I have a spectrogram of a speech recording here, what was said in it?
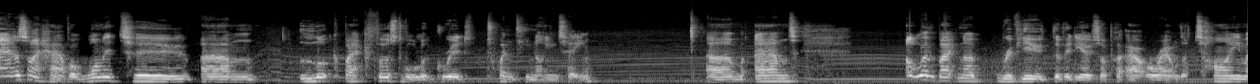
as I have, I wanted to um, look back first of all at Grid 2019, um, and I went back and I reviewed the videos I put out around the time,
